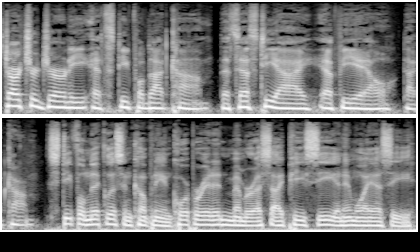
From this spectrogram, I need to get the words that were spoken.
Start your journey at stifel.com. That's S T I F E L.com. Stifel Nicolaus and Company Incorporated, member SIPC and NYSE.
